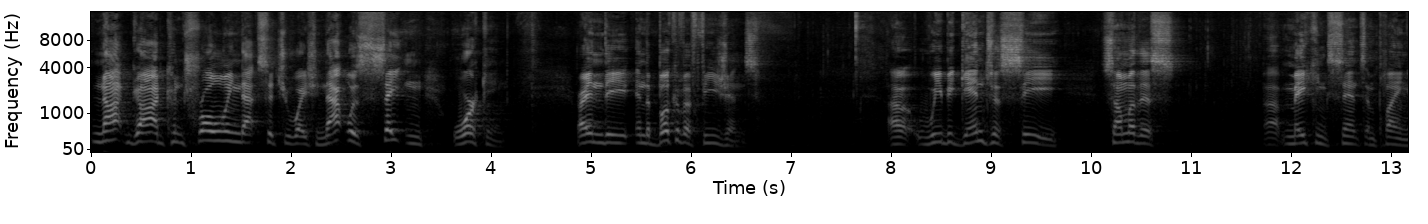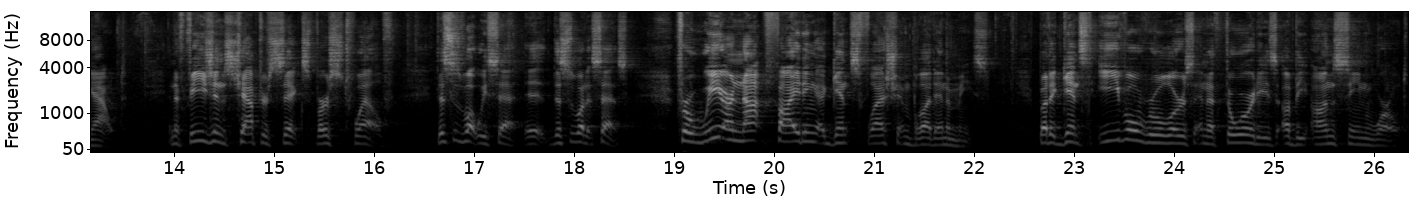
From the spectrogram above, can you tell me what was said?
not God controlling that situation. That was Satan working. Right? In the, in the book of Ephesians, uh, we begin to see some of this uh, making sense and playing out. In Ephesians chapter 6, verse 12, this is what we said. It, this is what it says. For we are not fighting against flesh and blood enemies, but against evil rulers and authorities of the unseen world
